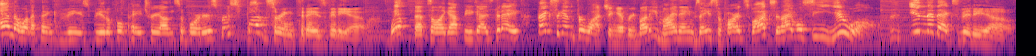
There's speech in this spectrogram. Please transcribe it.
And I want to thank these beautiful Patreon supporters for sponsoring today's video. Well, that's all I got for you guys today. Thanks again for watching, everybody. My name's Ace of Hearts Fox, and I will see you all in the next video.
